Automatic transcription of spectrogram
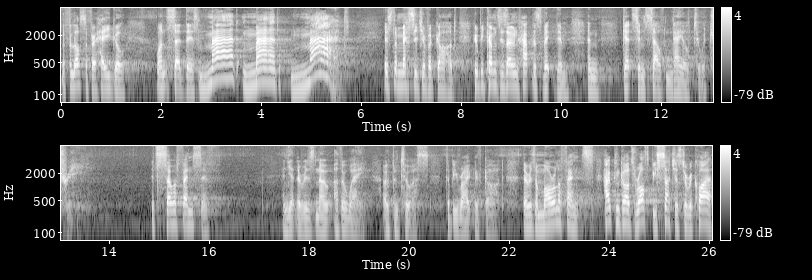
The philosopher Hegel once said this mad, mad, mad is the message of a God who becomes his own hapless victim and gets himself nailed to a tree. It's so offensive. And yet there is no other way open to us to be right with God. There is a moral offense. How can God's wrath be such as to require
